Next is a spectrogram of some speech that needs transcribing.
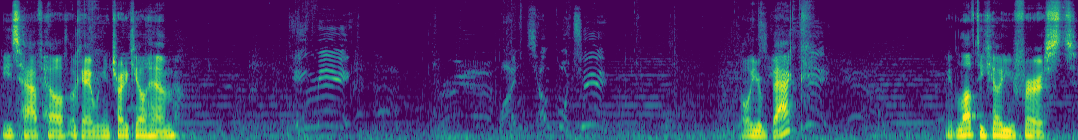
He's half health. Okay, we can try to kill him. Oh, you're back? We'd love to kill you first.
